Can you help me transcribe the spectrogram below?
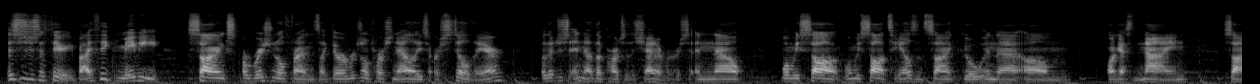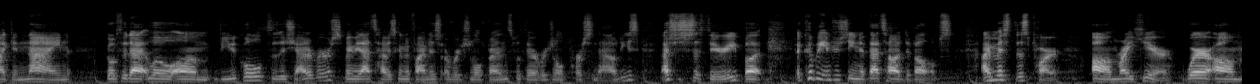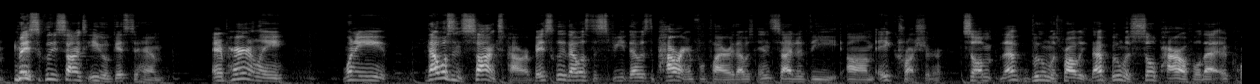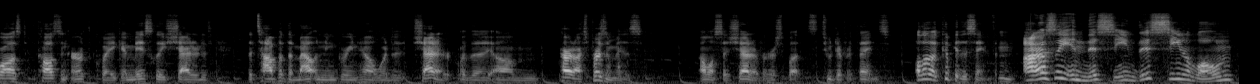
this is just a theory, but I think maybe Sonic's original friends, like their original personalities, are still there, but they're just in other parts of the Shadowverse, and now when we saw when we saw Tails and Sonic go in that um I guess nine Sonic and nine go through that little um vehicle through the Shadowverse. Maybe that's how he's gonna find his original friends with their original personalities. That's just a theory, but it could be interesting if that's how it develops. I missed this part um right here where um basically Sonic's ego gets to him, and apparently when he that wasn't Sonic's power. Basically, that was the speed. That was the power amplifier that was inside of the um, egg crusher. So um, that boom was probably that boom was so powerful that it caused caused an earthquake and basically shattered the top of the mountain in Green Hill where the shatter where the um, paradox prism is. Almost said Shadowverse, but it's two different things. Although it could be the same thing. Honestly, in this scene, this scene alone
